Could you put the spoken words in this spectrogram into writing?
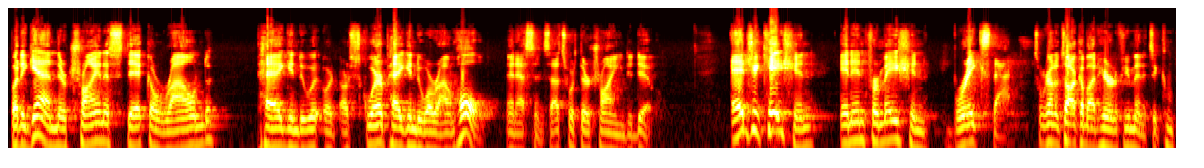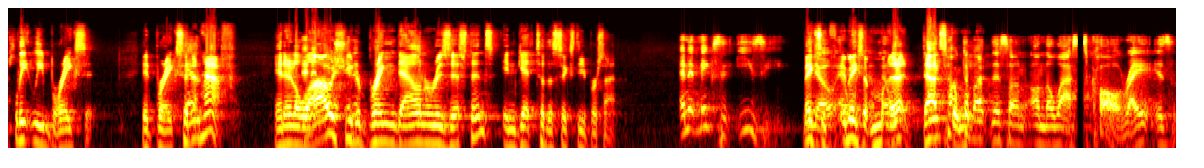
But again, they're trying to stick a round peg into it, or, or square peg into a round hole, in essence. That's what they're trying to do. Education and information breaks that. So we're going to talk about here in a few minutes. It completely breaks it. It breaks it in half. And it allows you and to bring down a resistance and get to the 60%. and it makes it easy. Makes you it- know, it makes it- and we- that- that's we talked the- about this on, on the last call, right? Is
